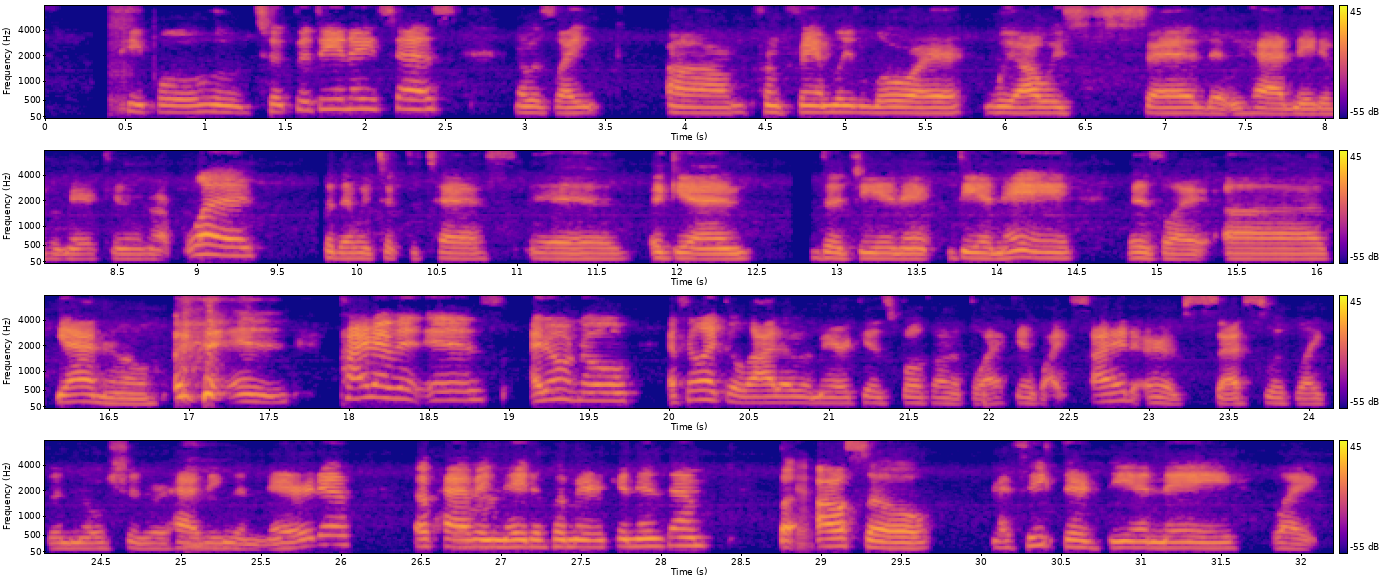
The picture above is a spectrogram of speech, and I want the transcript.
people who took the DNA test. It was like um, from family lore. We always said that we had Native American in our blood, but then we took the test, and again, the DNA DNA is like, uh, yeah, no, and part of it is I don't know. I feel like a lot of Americans, both on the black and white side, are obsessed with like the notion or having the narrative of having yeah. Native American in them. But yeah. also, I think their DNA like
